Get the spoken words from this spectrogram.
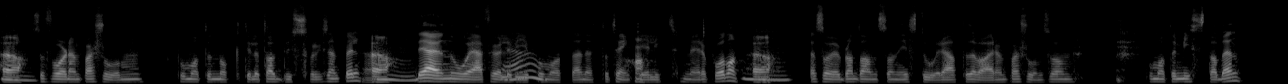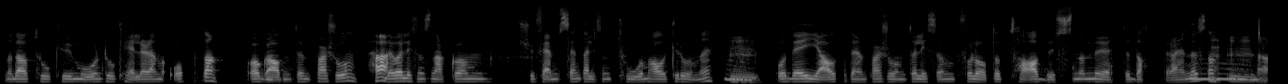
Ja. Så får den personen på en måte nok til å ta buss, f.eks. Ja. Mm. Det er jo noe jeg føler vi på en måte er nødt til å tenke litt mer på, da. Ja. Mm. Jeg så jo annet sånn historie at det var en person som på en måte mista den, men da tok hun moren tok heller den opp da, og ga den til en person. Hæ? Det var liksom snakk om 25 cent, er liksom 2,5 kroner. Mm. Og det hjalp den personen til å liksom få lov til å ta bussen og møte dattera hennes. da, Mm. Ja.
